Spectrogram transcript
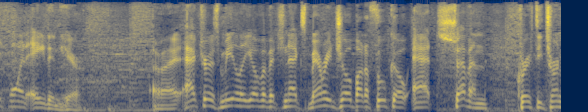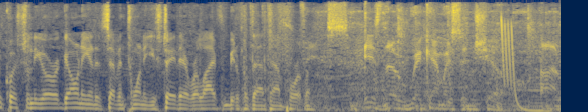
103.8 in here. All right, actress Milla Jovovich next. Mary Jo Buttafuoco at 7. Kristi Turnquist from the Oregonian at 7.20. You stay there. We're live from beautiful downtown Portland. This is the Rick Emerson Show on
